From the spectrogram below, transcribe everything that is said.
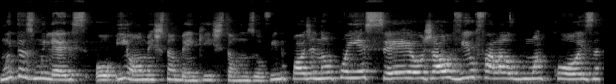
Muitas mulheres ou, e homens também que estão nos ouvindo podem não conhecer ou já ouviu falar alguma coisa,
